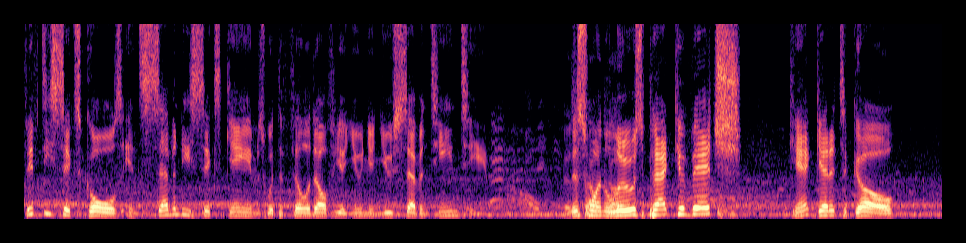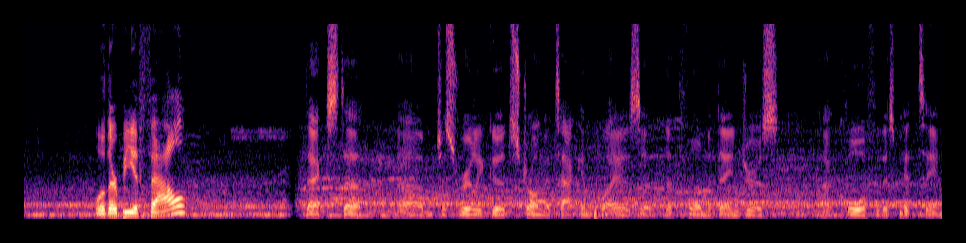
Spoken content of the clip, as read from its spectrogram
56 goals in 76 games with the Philadelphia Union U17 team. Wow. This one loose. Petkovic can't get it to go. Will there be a foul? Dexter just really good, strong attacking players that, that form a dangerous uh, core for this pit team.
